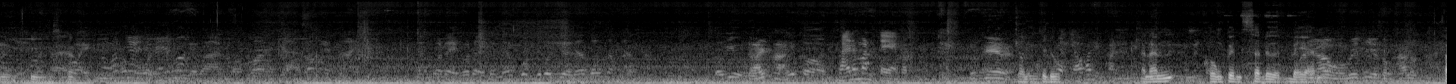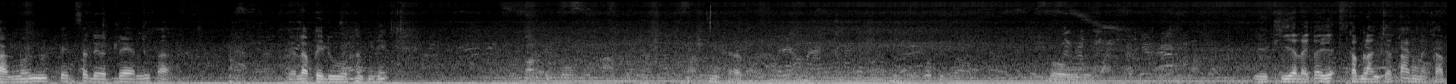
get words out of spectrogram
ดูทีครับ สายน้ำมันแตกครับเราไปดู อันนั้นคงเป็นเสดิร์ดแบนฝั่งนู้นเป็นเสดิร์ดแบนหรือเปล่า เดี๋ยวเราไปดูทางนี้นี่ครับโอ้เวทีอะไรก็กำลังจะตั้งนะครับ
